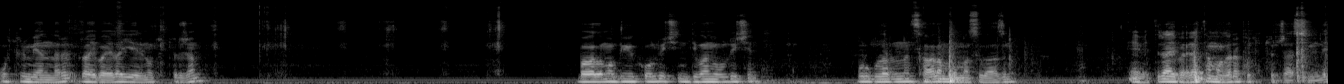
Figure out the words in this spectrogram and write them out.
Oturmayanları raybayla yerine oturtacağım. Bağlama büyük olduğu için, divan olduğu için burgularının sağlam olması lazım. Evet, raybayla tam olarak oturtacağız şimdi.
